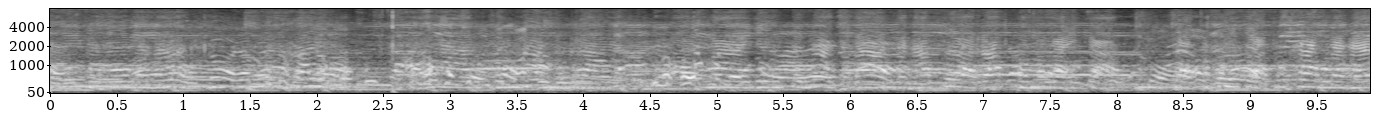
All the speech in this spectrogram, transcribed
ผมทีนี้นะฮะก็เราไม่ต้องการสาวงานเป็นหน้าของเราอกมายืนเป็นหน้ากระดานนะครับ เพื่อรับพวงมาลัยจากจากผู้แจกทุกท่านนะฮะ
